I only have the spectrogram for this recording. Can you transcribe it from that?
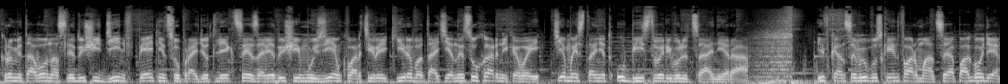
Кроме того, на следующий день в пятницу пройдет лекция заведующей музеем квартиры Кирова Татьяны Сухарниковой. Темой станет убийство революционера. И в конце выпуска информация о погоде.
